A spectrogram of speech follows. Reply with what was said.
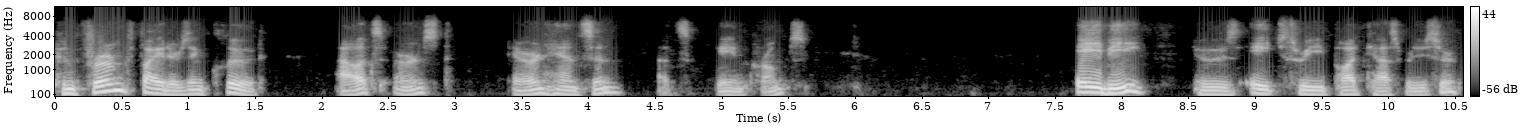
Confirmed fighters include Alex Ernst, Arin Hanson, that's Game Grumps, AB, who's H3 podcast producer,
